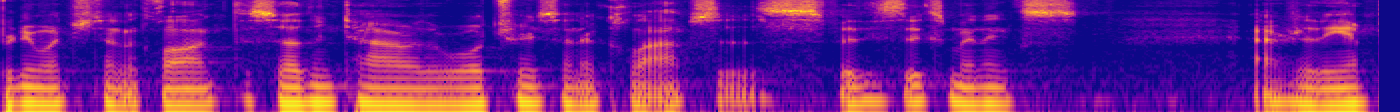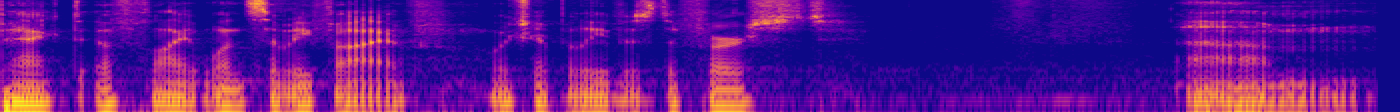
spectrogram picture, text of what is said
pretty much 10 o'clock, the southern tower of the World Trade Center collapses. 56 minutes after the impact of Flight 175, which I believe is the first, um,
